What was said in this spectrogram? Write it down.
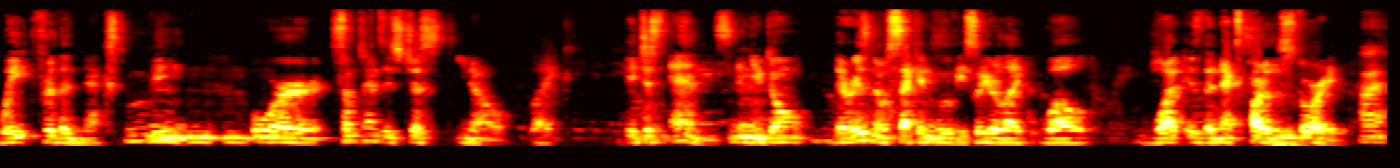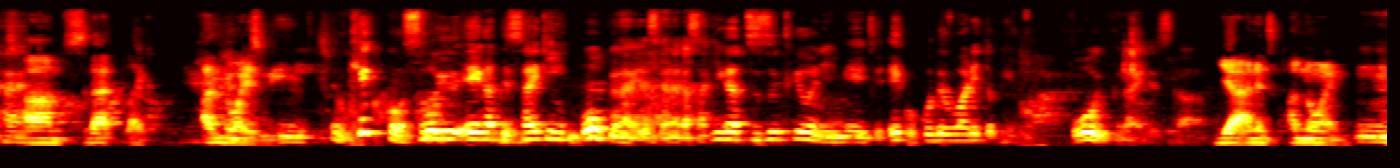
wait for the next うんうん movie, うんうん、 or sometimes it's just you know like it just ends and Mm. you don't. There is no second movie, so you're like, well, what is the next part of the story? はいは Um, so that like annoys me. ん、でも結構そういう映画って最近多くないですか？なんか先が続くように見えて、え、ここで終わりとか結構多くないですか？Yeah, and it's annoying. うん、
